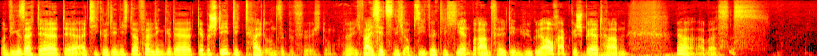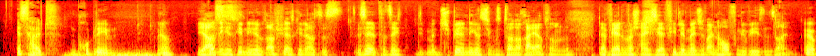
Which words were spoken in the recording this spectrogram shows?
Und wie gesagt, der, der Artikel, den ich da verlinke, der, der bestätigt halt unsere Befürchtung. Ne? Ich weiß jetzt nicht, ob sie wirklich hier in Bramfeld den Hügel auch abgesperrt haben. Ja, aber es ist, ist halt ein Problem. Ja. Ne? Ja, nicht, es geht nicht ums Abspielen, es geht es ist, ist ja tatsächlich, die spielen nicht aus Tollerei ab, sondern da werden wahrscheinlich sehr viele Menschen auf einen Haufen gewesen sein. Ja.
